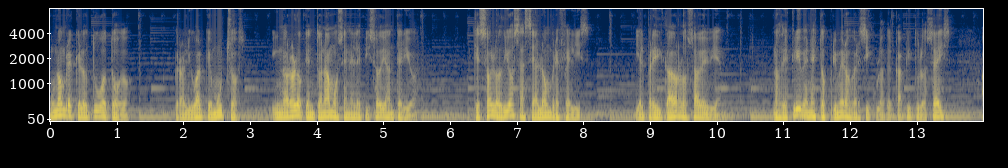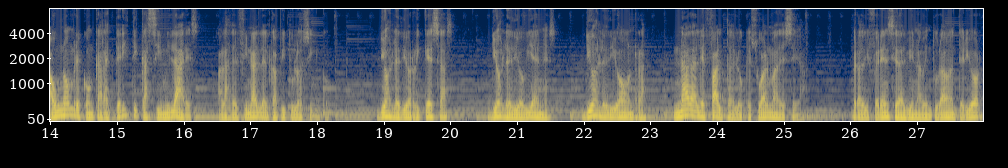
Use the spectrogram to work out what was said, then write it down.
Un hombre que lo tuvo todo, pero al igual que muchos, ignoró lo que entonamos en el episodio anterior, que solo Dios hace al hombre feliz, y el predicador lo sabe bien. Nos describe en estos primeros versículos del capítulo 6 a un hombre con características similares a las del final del capítulo 5. Dios le dio riquezas, Dios le dio bienes, Dios le dio honra, nada le falta de lo que su alma desea. Pero a diferencia del bienaventurado anterior,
